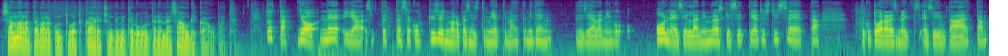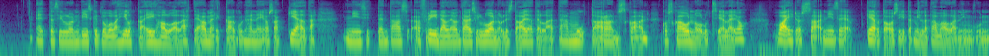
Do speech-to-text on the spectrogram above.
samalla tavalla kuin tuot 80-luvulta nämä saudikaupat. Totta, joo, ne ja sitten tässä kun kysyin, mä rupesin sitten miettimään, että miten se siellä niin on esillä, niin myöskin sitten tietysti se, että kun tuodaan esimerkiksi esiin tämä, että, että silloin 50-luvulla Hilkka ei halua lähteä Amerikkaan, kun hän ei osaa kieltä, niin sitten taas Fridalle on täysin luonnollista ajatella, että hän muuttaa Ranskaan, koska on ollut siellä jo vaihdossa, niin se kertoo siitä, millä tavalla niin kuin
